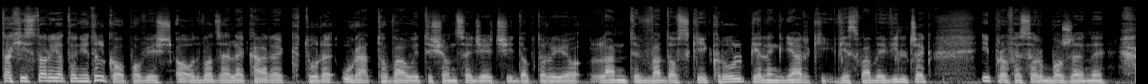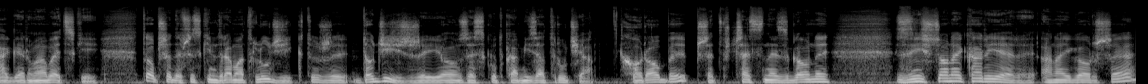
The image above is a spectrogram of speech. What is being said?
Ta historia to nie tylko opowieść o odwodze lekarek, które uratowały tysiące dzieci. Doktor Jolanty Wadowskiej-Król, pielęgniarki Wiesławy Wilczek i profesor Bożeny Hager-Małeckiej. To przede wszystkim dramat ludzi, którzy do dziś żyją ze skutkami zatrucia. Choroby, przedwczesne zgony, zniszczone kariery, a najgorsze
